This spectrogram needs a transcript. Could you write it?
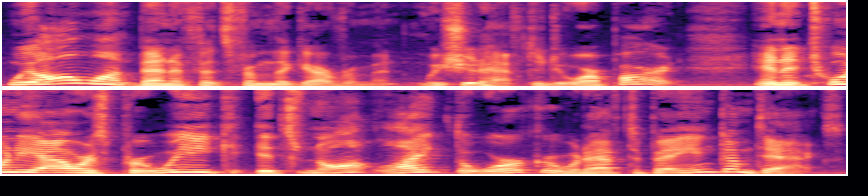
We all want benefits from the government. We should have to do our part. And at 20 hours per week, it's not like the worker would have to pay income tax.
